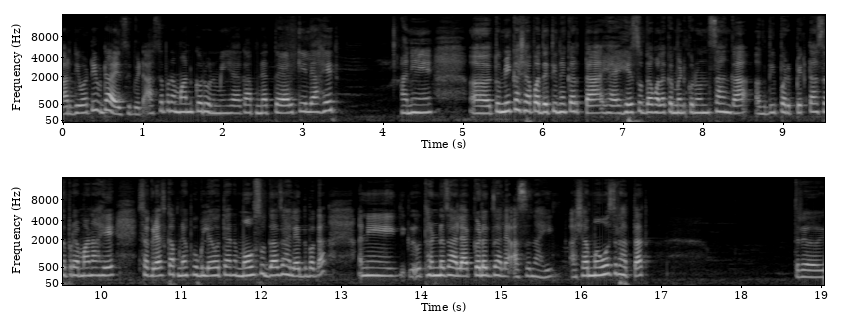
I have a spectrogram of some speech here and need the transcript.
अर्धी वाटी डाळीचं पीठ असं प्रमाण करून मी ह्या कापण्या तयार केल्या आहेत. आणि तुम्ही कशा पद्धतीने करता ह्या हे सुद्धा मला कमेंट करून सांगा. अगदी परफेक्ट असं प्रमाण आहे. सगळ्याच कापण्या फुगल्या होत्या आणि मऊसुद्धा झाल्यात बघा. आणि थंड झाल्या कडक झाल्या असं नाही. अशा मऊच राहतात. तर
